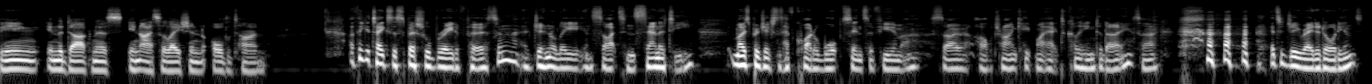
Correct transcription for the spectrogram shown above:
being in the darkness, in isolation all the time? I think it takes a special breed of person. It generally incites insanity. Most projections have quite a warped sense of humour, so I'll try and keep my act clean today. So it's a G rated audience.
